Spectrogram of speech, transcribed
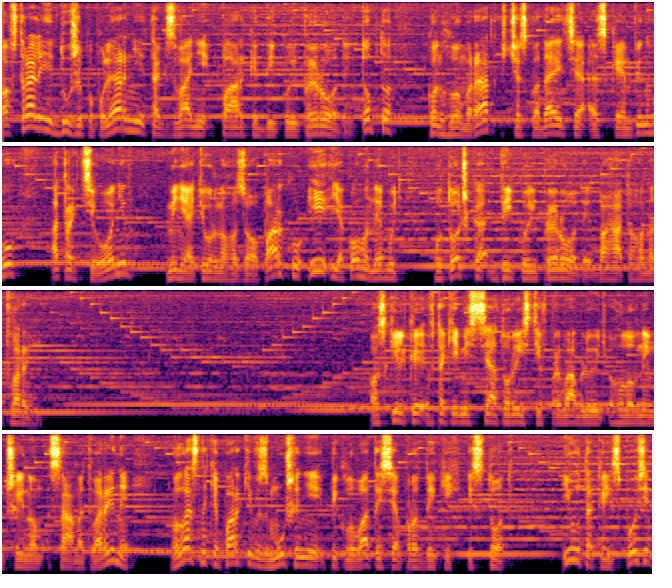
Австралії дуже популярні так звані парки дикої природи, тобто конгломерат, що складається з кемпінгу, атракціонів, мініатюрного зоопарку і якого-небудь куточка дикої природи, багатого на тварин. Оскільки в такі місця туристів приваблюють головним чином саме тварини, власники парків змушені піклуватися про диких істот і у такий спосіб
